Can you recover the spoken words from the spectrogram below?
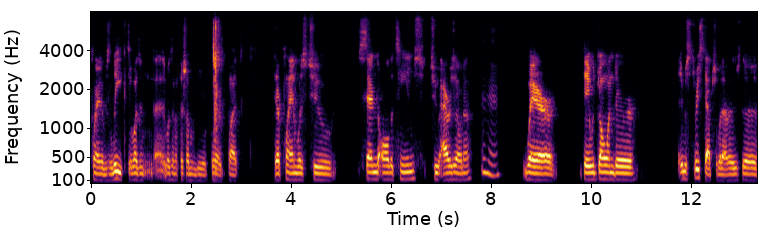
plan. It was leaked. It wasn't uh, it wasn't an official MLB report, but their plan was to send all the teams to Arizona, mhm, where they would go under it was three steps or whatever. There's the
